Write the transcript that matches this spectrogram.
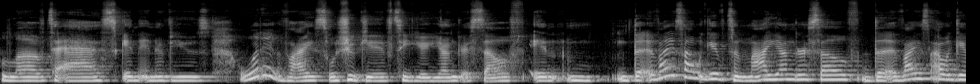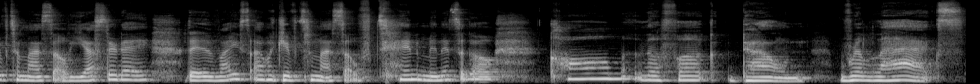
love to ask in interviews, what advice would you give to your younger self? And the advice I would give to my younger self, the advice I would give to myself yesterday, the advice I would give to myself 10 minutes ago calm the fuck down, relax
